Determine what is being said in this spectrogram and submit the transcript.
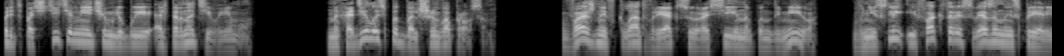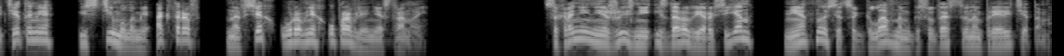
предпочтительнее, чем любые альтернативы ему, находилась под большим вопросом. Важный вклад в реакцию России на пандемию внесли и факторы, связанные с приоритетами и стимулами акторов на всех уровнях управления страной. Сохранение жизни и здоровья россиян не относится к главным государственным приоритетам,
